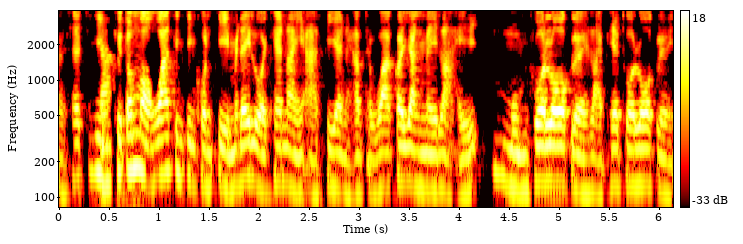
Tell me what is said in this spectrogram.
อใช่จริงคือต้องมองว่าจริง ๆ คนจีนไม่ได้รวยแค่ในอาเซียนนะครับ แต่ว่าก็ยังในหลายมุมทั่วโลกเลยหลายประเทศทั่วโลกเลย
